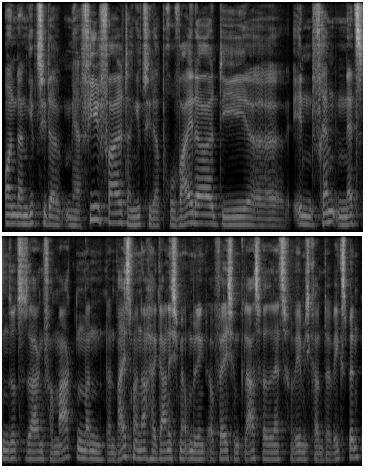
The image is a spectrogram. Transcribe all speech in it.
Und dann gibt's wieder mehr Vielfalt, dann gibt's wieder Provider, die äh, in fremden Netzen sozusagen vermarkten. Man, dann weiß man nachher gar nicht mehr unbedingt, auf welchem Glasfasernetz, von wem ich gerade unterwegs bin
